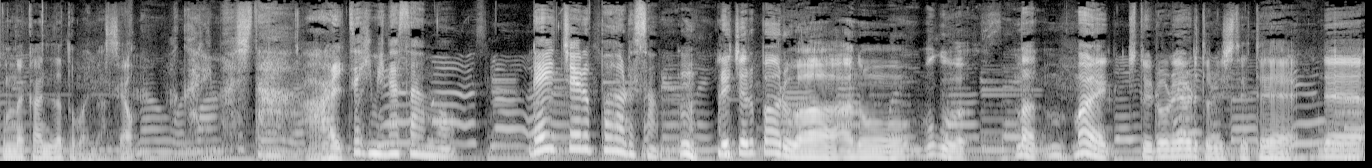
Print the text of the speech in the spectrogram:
そんな感じだと思いますよ。わかりました。はい。ぜひ皆さんもレイチェル・パールさん。うん、レイチェル・パールはあの僕、まあ、前ちょっといろいろやり取りしててで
